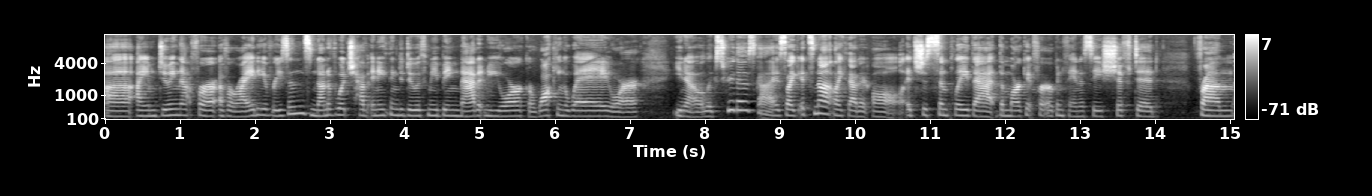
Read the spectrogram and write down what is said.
Uh, I am doing that for a variety of reasons, none of which have anything to do with me being mad at New York or walking away or, you know, like screw those guys. Like, it's not like that at all. It's just simply that the market for urban fantasy shifted from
